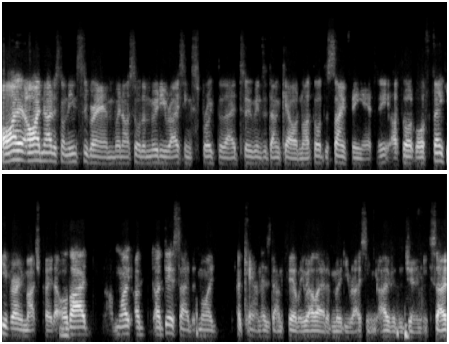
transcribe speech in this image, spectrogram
I, I noticed on Instagram when I saw the Moody Racing spruik that they had two wins at Dunkeld, and I thought the same thing, Anthony. I thought, well, thank you very much, Peter. Mm. Although I, my, I, I dare say that my account has done fairly well out of Moody Racing over the journey, so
